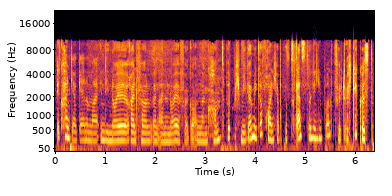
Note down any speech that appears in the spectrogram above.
ihr könnt ja gerne mal in die neue reinfahren, wenn eine neue Folge online kommt. Würde mich mega, mega freuen. Ich habe jetzt ganz tolle Liebe und fühlt euch geküsst.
